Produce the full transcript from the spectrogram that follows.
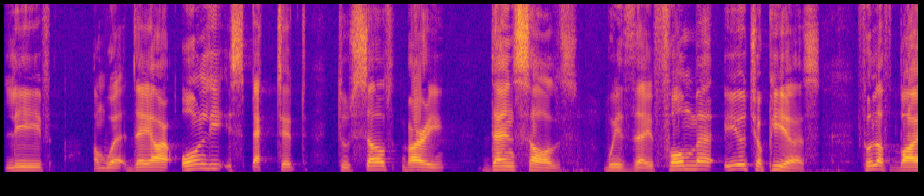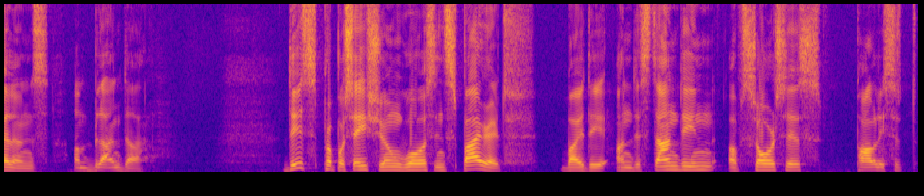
live and where they are only expected to self-bury themselves with their former utopias full of violence and blunder. This proposition was inspired by the understanding of sources published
